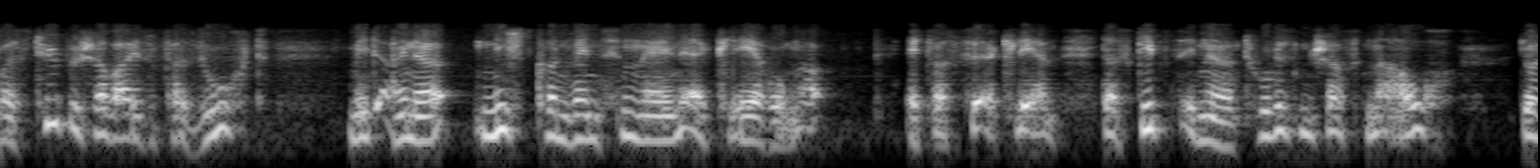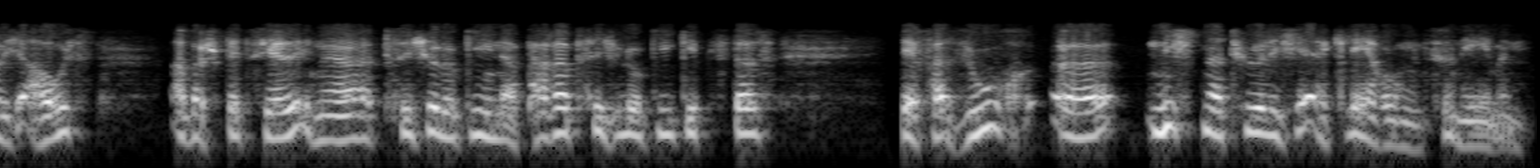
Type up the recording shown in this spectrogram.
was typischerweise versucht, mit einer nicht konventionellen Erklärung etwas zu erklären. Das gibt es in den Naturwissenschaften auch durchaus, aber speziell in der Psychologie, in der Parapsychologie gibt es das, der Versuch, äh, nicht natürliche Erklärungen zu nehmen.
